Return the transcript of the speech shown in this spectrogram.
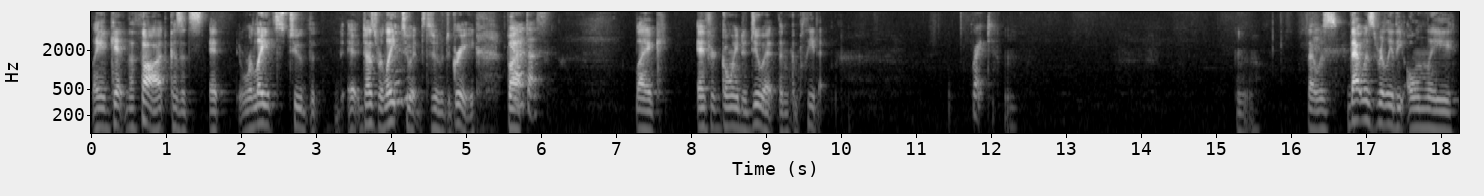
like I get the thought because it's it relates to the it does relate to mm-hmm. it to a degree, but yeah, it does. like if you're going to do it, then complete it. Right. Mm. Mm. That was that was really the only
